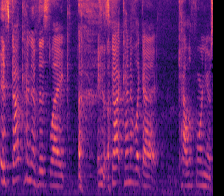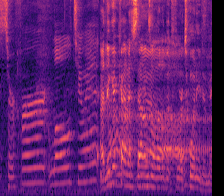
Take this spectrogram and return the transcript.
it's got kind of this like, it's got kind of like a California surfer lull to it. I think it kind of sounds a little bit 420 to me.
